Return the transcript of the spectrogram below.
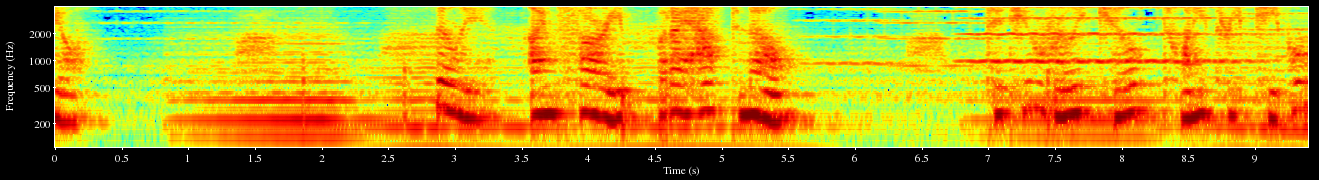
You. Billy, I'm sorry, but I have to know. Did you really kill 23 people?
